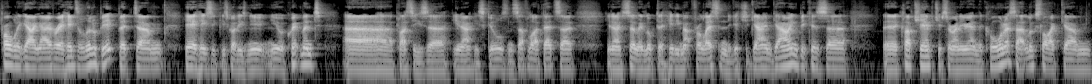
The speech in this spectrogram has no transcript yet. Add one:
probably going over our heads a little bit, but um, yeah, he's he's got his new new equipment, uh, plus his uh, you know his skills and stuff like that. So you know certainly look to hit him up for a lesson to get your game going because uh, the club championships are only around the corner. So it looks like um,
